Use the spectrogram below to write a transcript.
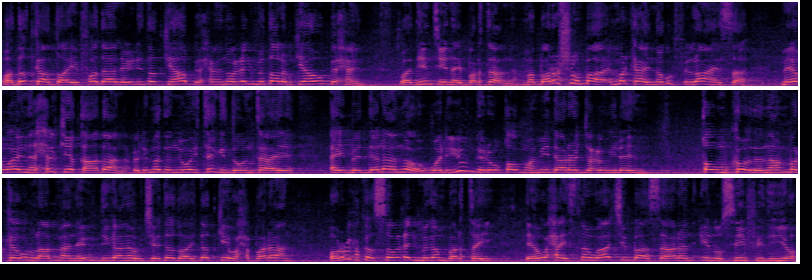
Waa dadkaa daa'ifadaa layidhi dadkii ha baxeen oo cilmi dalabkii ha u baxeen. Waa diintii inay bartaan. Ma barashunbaa markaa inagu fillaanaysa mee waa inay xilkii qaadaan. Culimmadani way tegi doontaaye ay bedelaanoo waliyundiruu qowmahum idaa rajacuu ilayhim. Qowmkoodana markay u laabmaan ay u digaanoo ujeeddadu ay dadkii waxbaraan oo ruux kastoo cilmigan bartay dee waxaa isna waajib baa saaran inuu sii fidiyo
